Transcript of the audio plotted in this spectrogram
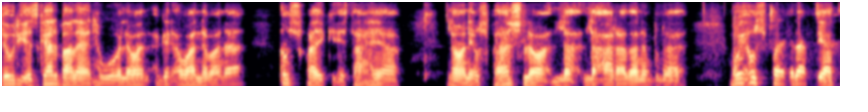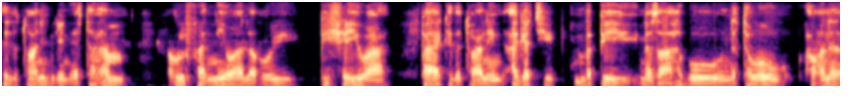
دەوری ئێزگار باڵیان هەبووە لەوان ئەگەر ئەوان نەبانە ئەو سوپای کە ئێستا هەیە لەوانەیە ئەو سوپاش لە ئارادانە بووە بۆی ئەو سوپای عێراق زیاتر دەتوانین بلێن ئێستا هەم ڕووی فەرنیوە لە ڕووی پیشەیوە پایەکە دەتوانین ئەگەرچی بەپی مەزاهب و نەتەوە و ئەوانە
